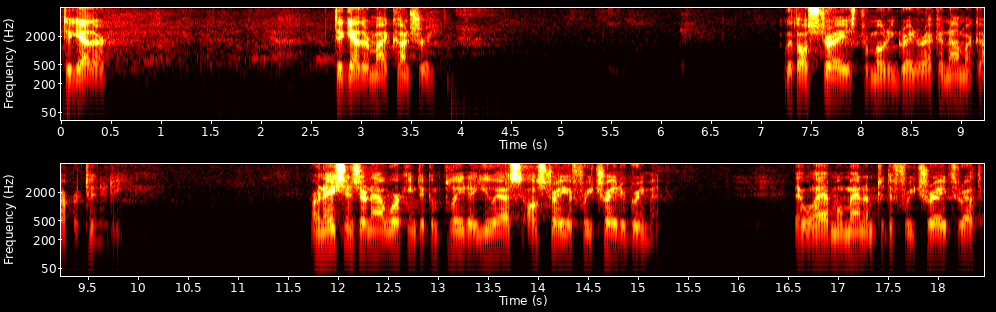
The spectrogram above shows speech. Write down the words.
Together, together, my country, with Australia, is promoting greater economic opportunity. Our nations are now working to complete a U.S. Australia Free Trade Agreement that will add momentum to the free trade throughout the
